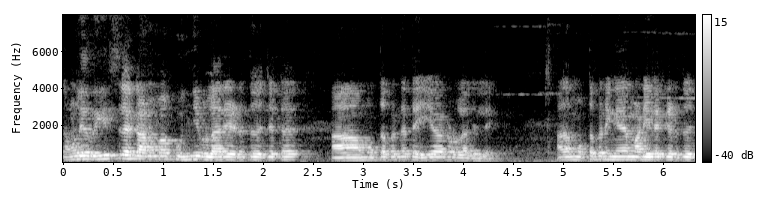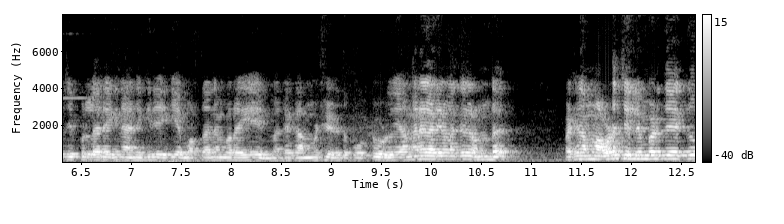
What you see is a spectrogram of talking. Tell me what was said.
നമ്മൾ ഈ റീൽസിലൊക്കെ കാണുമ്പോൾ കുഞ്ഞു പിള്ളേരെ എടുത്തു വെച്ചിട്ട് ആ മുത്തപ്പന്റെ തെയ്യമായിട്ടുള്ളതില്ലേ അത് മുത്തപ്പൻ ഇങ്ങനെ മടിയിലൊക്കെ എടുത്തു വെച്ച് പിള്ളേരെ ഇങ്ങനെ അനുഗ്രഹിക്കുകയും വർത്താനം പറയുകയും മറ്റേ കൺമഷി എടുത്ത് പൊട്ടുവിടുകയും അങ്ങനെ കാര്യങ്ങളൊക്കെ ഉണ്ട് പക്ഷെ നമ്മൾ അവിടെ ചെല്ലുമ്പോഴത്തേക്ക്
